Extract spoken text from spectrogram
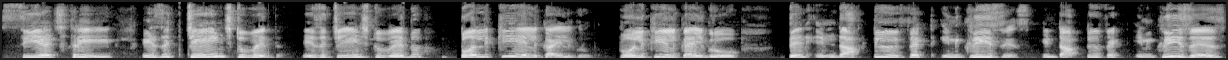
CH3 is changed with, is changed with bulky alkyl group, bulky alkyl group, then inductive effect increases. Inductive effect increases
